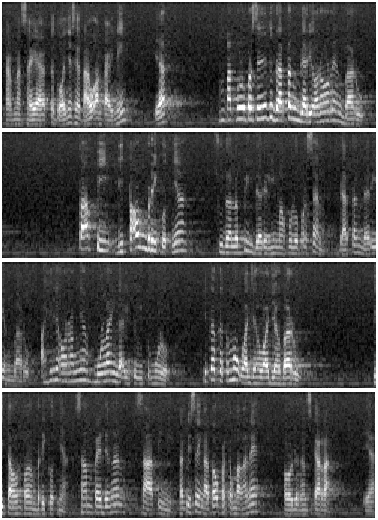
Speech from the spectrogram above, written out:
karena saya ketuanya saya tahu angka ini, ya, 40% itu datang dari orang-orang yang baru. Tapi di tahun berikutnya sudah lebih dari 50% datang dari yang baru. Akhirnya orangnya mulai nggak itu-itu mulu kita ketemu wajah-wajah baru di tahun-tahun berikutnya sampai dengan saat ini. Tapi saya nggak tahu perkembangannya kalau dengan sekarang. Ya.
